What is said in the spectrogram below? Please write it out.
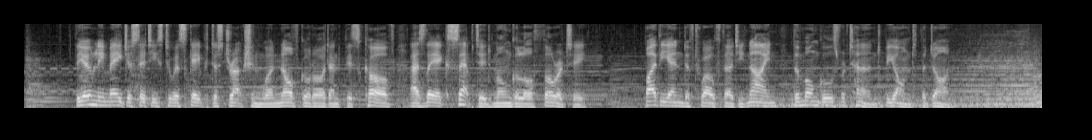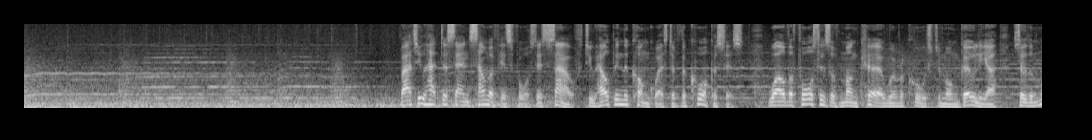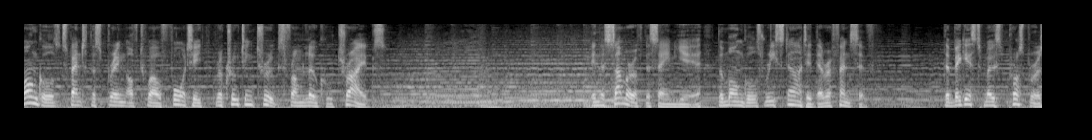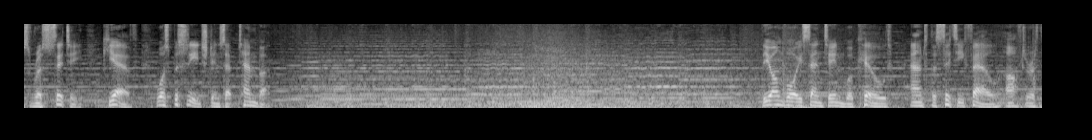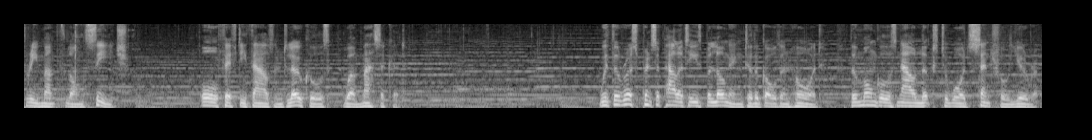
The only major cities to escape destruction were Novgorod and Pskov as they accepted Mongol authority. by the end of 1239 the Mongols returned beyond the Don. Batu had to send some of his forces south to help in the conquest of the Caucasus, while the forces of Möngke were recalled to Mongolia, so the Mongols spent the spring of 1240 recruiting troops from local tribes. In the summer of the same year, the Mongols restarted their offensive. The biggest, most prosperous Rus city, Kiev, was besieged in September, The envoys sent in were killed, and the city fell after a three month long siege. All 50,000 locals were massacred. With the Rus principalities belonging to the Golden Horde, the Mongols now looked towards Central Europe.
